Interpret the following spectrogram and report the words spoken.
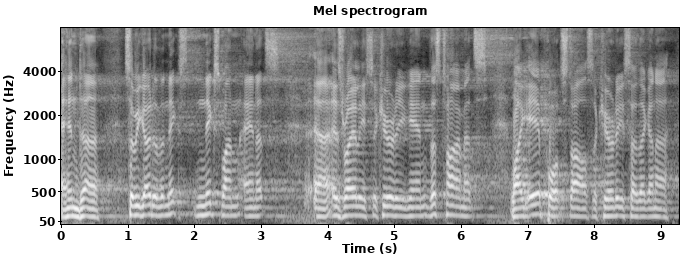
And uh, so we go to the next next one, and it's uh, Israeli security again. This time it's like airport style security, so they're gonna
